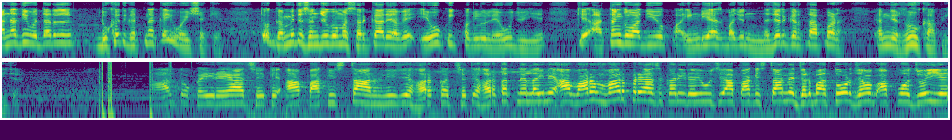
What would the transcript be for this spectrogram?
આનાથી વધારે દુઃખદ ઘટના કઈ હોઈ શકે? તો ગમે તે સંજોગોમાં સરકારે હવે એવું કંઈક પગલું લેવું જોઈએ કે આતંકવાદીઓ ઇન્ડિયા બાજુ નજર કરતાં પણ એમની રૂહ કાપી જાય. હાલ તો કહી રહ્યા છે કે આ પાકિસ્તાનની જે હરકત છે તે હરકતને લઈને આ વારંવાર પ્રયાસ કરી રહ્યું છે. આ પાકિસ્તાનને જડબાતોડ જવાબ આપવો જોઈએ.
